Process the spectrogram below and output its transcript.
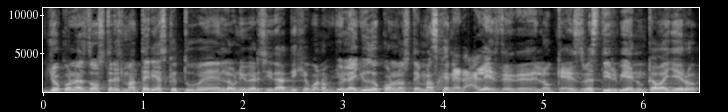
yo con las dos, tres materias que tuve en la universidad dije, bueno, yo le ayudo con los temas generales de, de lo que es vestir bien un caballero.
